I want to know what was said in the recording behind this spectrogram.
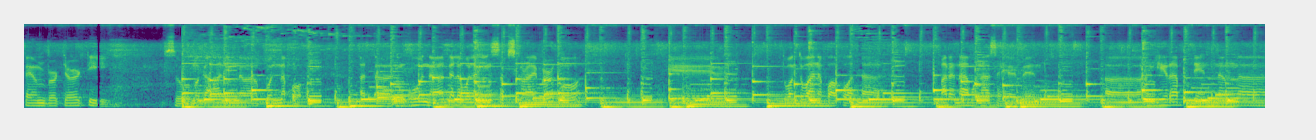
September 30. So mag-aanim na buwan na po. At uh, nung una, dalawa lang yung subscriber ko. Eh, tuwan-tuwa na po ako at uh, para na ako nasa heaven. Uh, ang hirap din ng uh,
